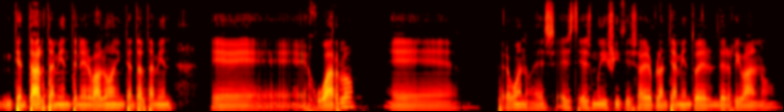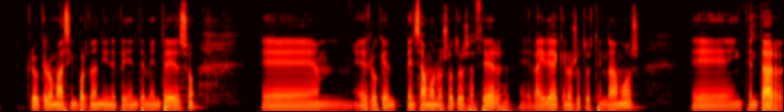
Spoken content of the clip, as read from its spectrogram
intentar también tener balón, intentar también eh, jugarlo. pero bueno, es, es, es, muy difícil saber el planteamiento del, del rival. ¿no? Creo que lo más importante, independientemente de eso, eh, es lo que pensamos nosotros hacer, eh, la idea que nosotros tengamos, eh, intentar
